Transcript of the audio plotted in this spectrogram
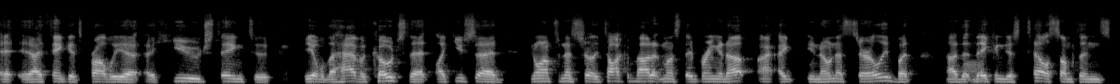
It, it, I think it's probably a, a huge thing to be able to have a coach that, like you said, you don't have to necessarily talk about it unless they bring it up. I, I you know, necessarily, but uh, that they can just tell something's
